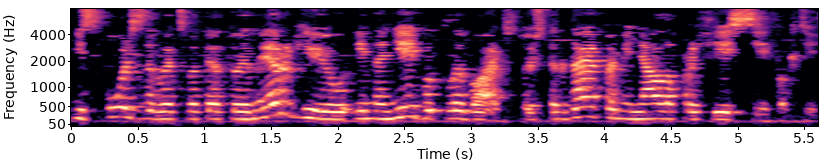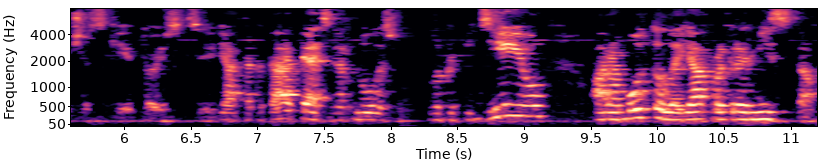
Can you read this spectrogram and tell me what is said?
использовать вот эту энергию и на ней выплывать. То есть тогда я поменяла профессии фактически. То есть я тогда опять вернулась в логопедию, а работала я программистом.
